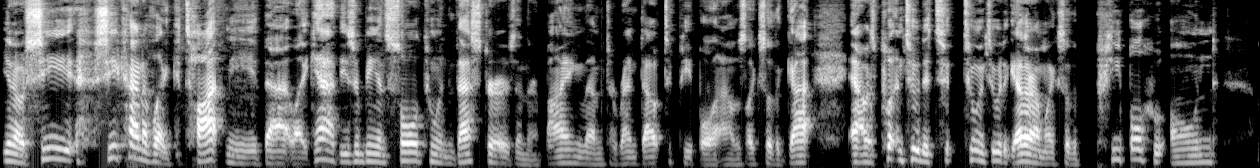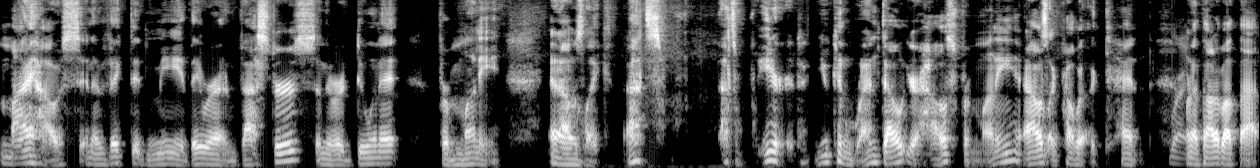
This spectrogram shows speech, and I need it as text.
you know, she she kind of like taught me that like, yeah, these are being sold to investors and they're buying them to rent out to people. And I was like, so the guy, and I was putting two to two, two and two together. I'm like, so the people who owned my house and evicted me, they were investors and they were doing it for money. And I was like, that's that's weird. You can rent out your house for money. And I was like probably like 10 right. when I thought about that.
